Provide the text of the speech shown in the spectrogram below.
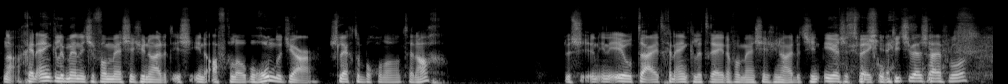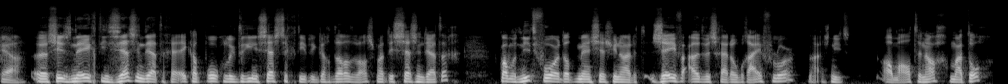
Nou, geen enkele manager van Manchester United is in de afgelopen 100 jaar slechter begonnen dan Ten Hag. Dus in, in eeuwtijd geen enkele trainer van Manchester United zijn eerste twee competitiewedstrijden verloor. Ja. Uh, sinds 1936, hè, ik had per ongeluk 63 getypt, ik dacht dat het was, maar het is 36. Kwam het niet voor dat Manchester United zeven uitwedstrijden op rij verloor. Nou, is niet allemaal ten nacht, maar toch.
